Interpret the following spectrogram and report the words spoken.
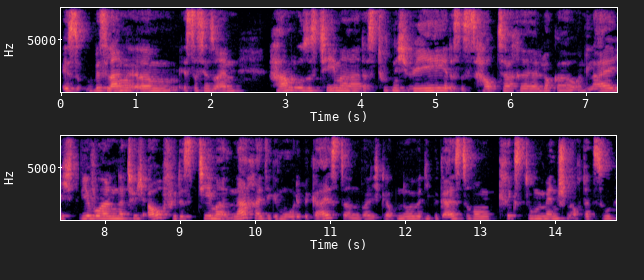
ist bislang ähm, ist das ja so ein harmloses Thema, das tut nicht weh, das ist Hauptsache locker und leicht. Wir wollen natürlich auch für das Thema nachhaltige Mode begeistern, weil ich glaube, nur über die Begeisterung kriegst du Menschen auch dazu,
